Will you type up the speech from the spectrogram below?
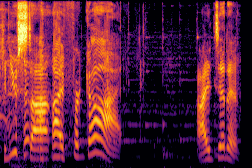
can you stop? I forgot. I didn't.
